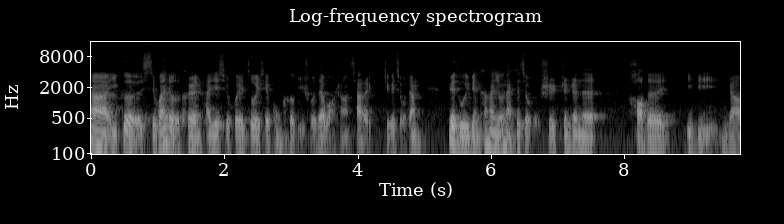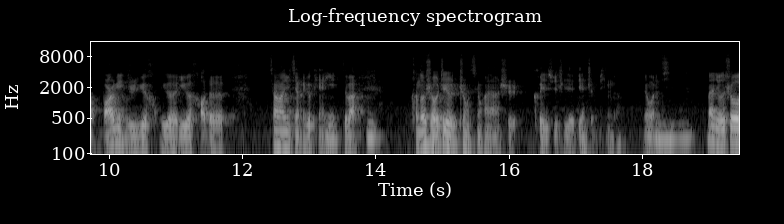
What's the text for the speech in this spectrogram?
那一个喜欢酒的客人，他也许会做一些功课，比如说在网上下了这个酒单，阅读一遍，看看有哪些酒是真正的好的一笔，你知道，bargain 就是一个一个一个好的，相当于捡了一个便宜，对吧？嗯。很多时候，这这种情况下是可以去直接点整瓶的，没问题。那有的时候，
